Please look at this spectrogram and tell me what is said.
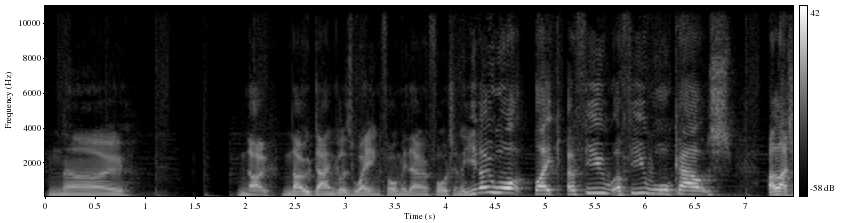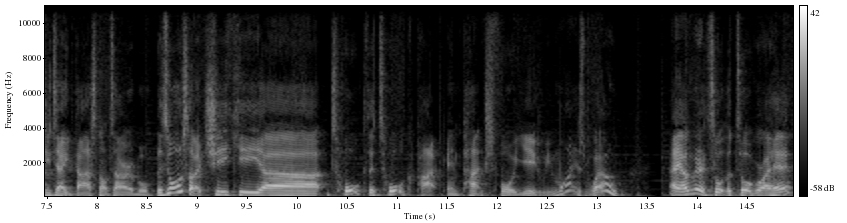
No. No. No danglers waiting for me there, unfortunately. You know what? Like, a few a few walkouts... I'll actually take that. It's not terrible. There's also a cheeky uh, Talk the Talk pack in packs for you. We might as well. Hey, I'm going to talk the talk right here.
